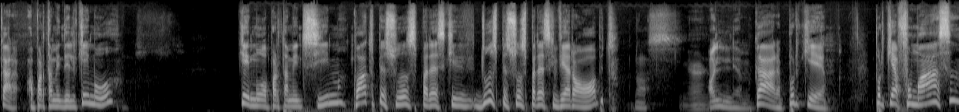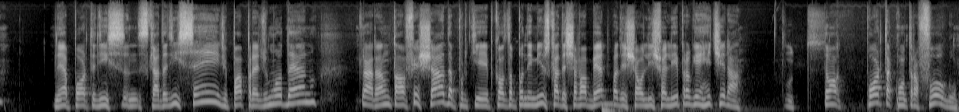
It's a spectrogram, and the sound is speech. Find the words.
Cara, o apartamento dele queimou. Queimou o apartamento de cima. Quatro pessoas, parece que. Duas pessoas parece que vieram a óbito. Nossa. Que merda. Olha. Cara, por quê? Porque a fumaça, né? A porta de escada de incêndio, pá, prédio moderno. Cara, ela não estava fechada, porque por causa da pandemia, os caras deixavam aberto para deixar o lixo ali para alguém retirar. Putz. Então a porta contra fogo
